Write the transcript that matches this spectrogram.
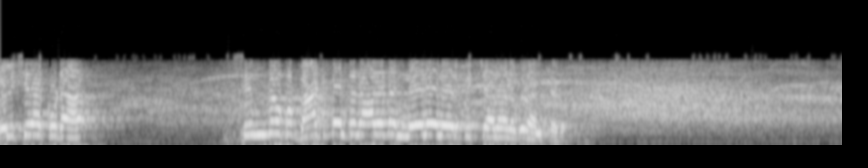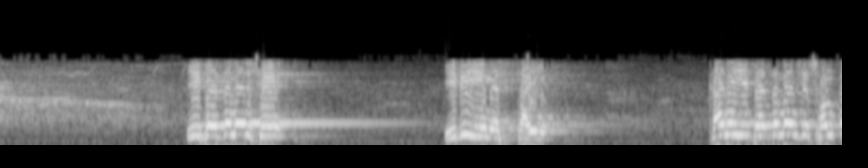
గెలిచినా కూడా సింధుకు బ్యాడ్మింటన్ ఆడడం నేనే నేర్పించాను అని కూడా అంటాడు. ఈ పెద్ద మనిషి ఇది ఈమె స్టైల్. కానీ ఈ పెద్ద మనిషి సొంత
